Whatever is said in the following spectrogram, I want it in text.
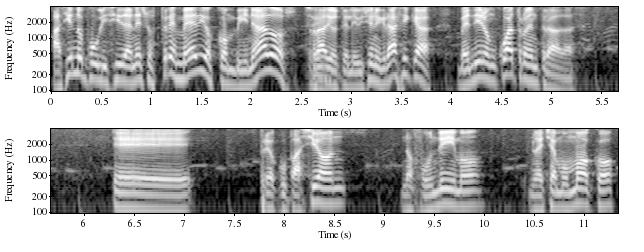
Haciendo publicidad en esos tres medios combinados, Sí. radio, televisión y gráfica, vendieron cuatro entradas. Eh, preocupación, nos fundimos, nos echamos un moco.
